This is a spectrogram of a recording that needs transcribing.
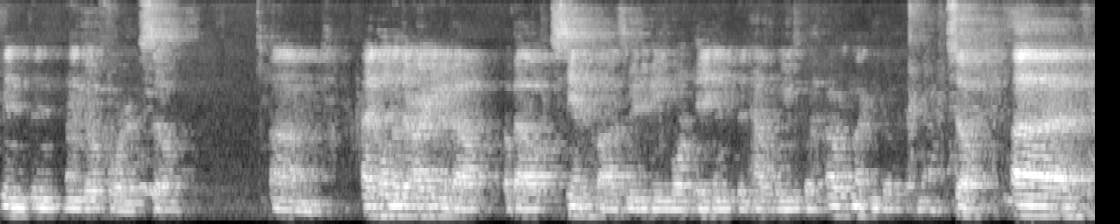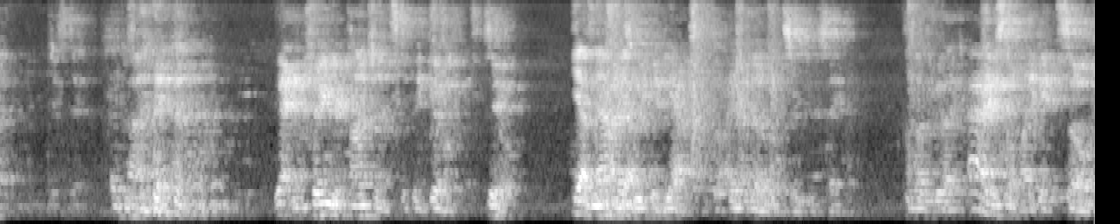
then, then, then go for it. So um, I had a whole other argument about about Santa Claus maybe being more pagan than Halloween, but I'm not going to go there right now. So uh, just did. Just uh, yeah, and train your conscience to think good too. Yeah, now yeah. we could. Yeah, so I don't know what Sergio is saying. Sometimes we're like, ah, I just don't like it, so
